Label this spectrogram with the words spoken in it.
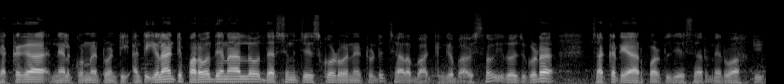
చక్కగా నెలకొన్నటువంటి అంటే ఇలాంటి పర్వదినాల్లో దర్శనం చేసుకోవడం అనేటువంటి చాలా భాగ్యంగా భావిస్తాం. ఈరోజు కూడా చక్కటి ఏర్పాట్లు చేశారు నిర్వాహకులు.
